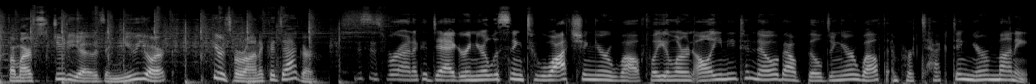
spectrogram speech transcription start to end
from our studios in New York, here's Veronica Dagher. Is Veronica Dagher, and you're listening to Watching Your Wealth, where you learn all you need to know about building your wealth and protecting your money.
